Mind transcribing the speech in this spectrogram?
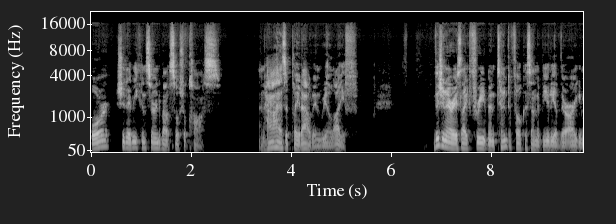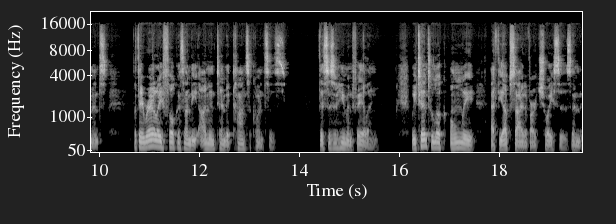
or should they be concerned about social costs? And how has it played out in real life? Visionaries like Friedman tend to focus on the beauty of their arguments, but they rarely focus on the unintended consequences. This is a human failing. We tend to look only at the upside of our choices and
